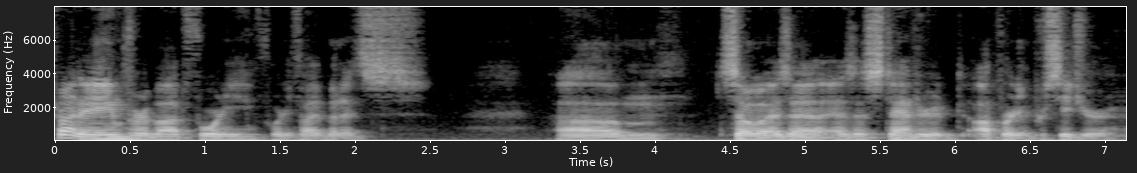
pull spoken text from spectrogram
try to aim for about 40, 45 minutes. Um, so, as a as a standard operating procedure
